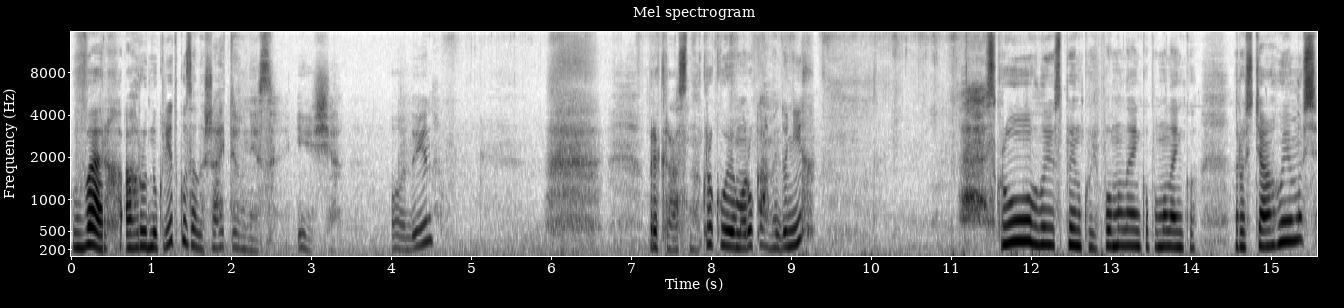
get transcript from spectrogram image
вверх, а грудну клітку залишайте вниз. І ще один. Прекрасно. Крокуємо руками до ніг. З круглою спинкою помаленьку, помаленьку розтягуємося,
